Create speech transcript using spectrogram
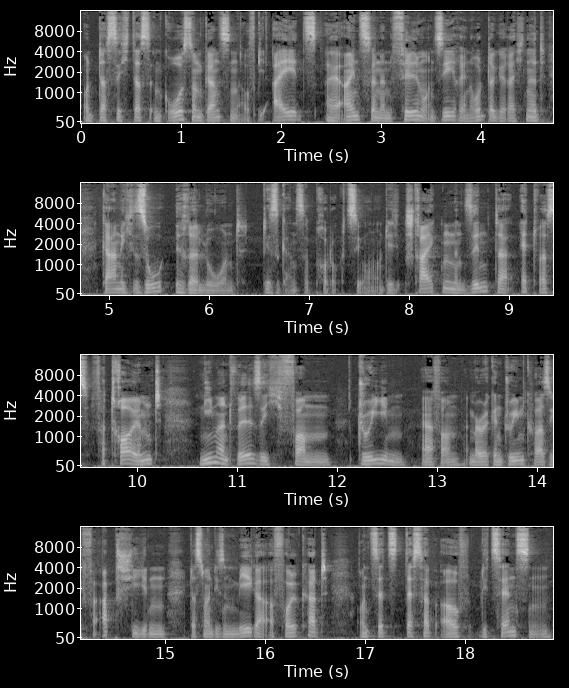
und dass sich das im Großen und Ganzen auf die äh, einzelnen Filme und Serien runtergerechnet gar nicht so irre lohnt, diese ganze Produktion. Und die Streikenden sind da etwas verträumt. Niemand will sich vom Dream, ja, vom American Dream quasi verabschieden, dass man diesen Mega-Erfolg hat und setzt deshalb auf Lizenzen.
